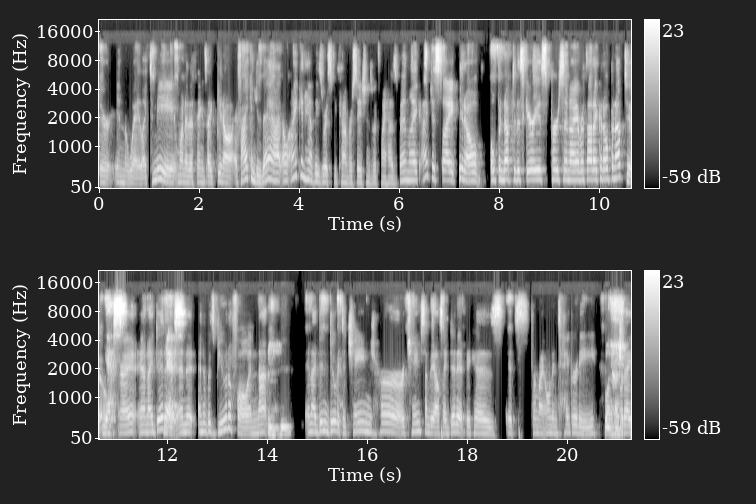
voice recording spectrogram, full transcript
they're in the way. Like to me, one of the things like, you know, if I can do that, oh, I can have these risky conversations with my husband. Like I just like, you know, opened up to the scariest person I ever thought I could open up to. Yes. Right. And I did yes. it and it and it was beautiful and not mm-hmm and I didn't do it to change her or change somebody else. I did it because it's for my own integrity 100%. what I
